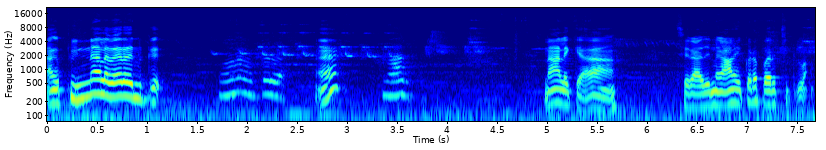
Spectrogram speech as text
அங்கே பின்னால் வேற இருக்கு. ஆ? நாளைக்கா? சரி அது நாளைக்கு கூட பறிச்சிக்கலாம்.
